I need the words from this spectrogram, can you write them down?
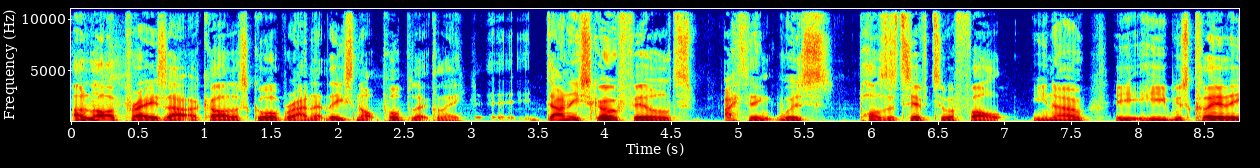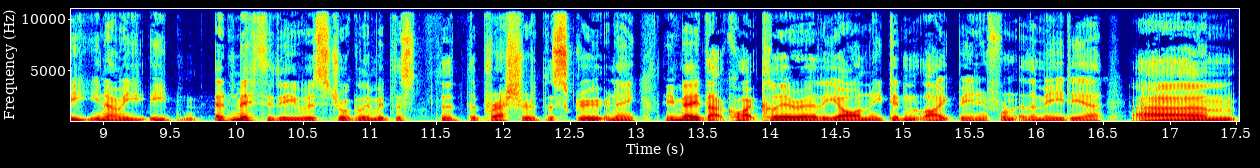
a lot of praise out of Carlos Corberán, at least not publicly. Danny Schofield, I think, was positive to a fault. You know, he, he was clearly, you know, he, he admitted he was struggling with the, the, the pressure of the scrutiny. He made that quite clear early on. He didn't like being in front of the media. Um,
